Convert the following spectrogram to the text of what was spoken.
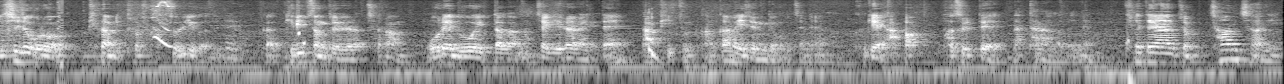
일시적으로 피가 밑으로 확 쏠리거든요. 네. 그러니까 기립성 저혈압처럼 오래 누워 있다가 갑자기 일어날 때 앞이 좀 깜깜해지는 경우 있잖아요. 그게 압박 벗을 때 나타나거든요. 최대한 좀 천천히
